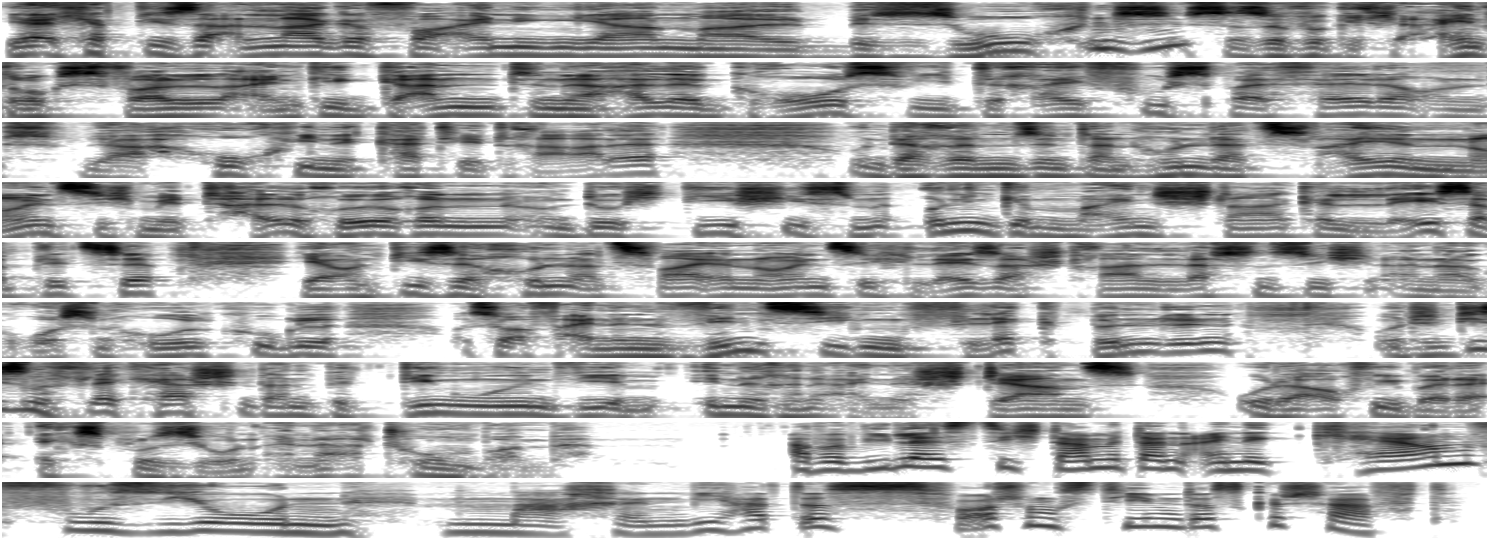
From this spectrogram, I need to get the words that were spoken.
Ja, ich habe diese Anlage vor einigen Jahren mal besucht. Mhm. Ist also wirklich eindrucksvoll. Ein Gigant, eine Halle groß wie drei Fußballfelder und ja, hoch wie eine Kathedrale. Und darin sind dann 192 Metallröhren und durch die schießen ungemein starke Laserblitze. Ja, und diese 192 Laserstrahlen lassen sich in einer großen Hohlkugel so auf einen winzigen Fleck bündeln. Und in diesem Fleck herrschen dann Bedingungen wie im Inneren eines Sterns oder auch wie bei der Explosion einer Atombombe. Aber wie lässt sich damit dann eine Kernfusion machen? Wie hat das Forschungsteam das geschafft?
